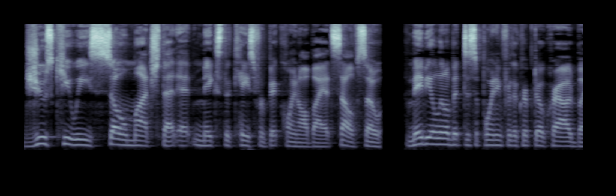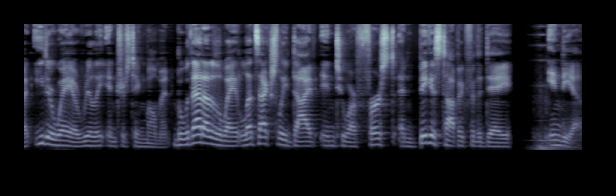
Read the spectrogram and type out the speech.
juice QE so much that it makes the case for Bitcoin all by itself. So maybe a little bit disappointing for the crypto crowd, but either way, a really interesting moment. But with that out of the way, let's actually dive into our first and biggest topic for the day India.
